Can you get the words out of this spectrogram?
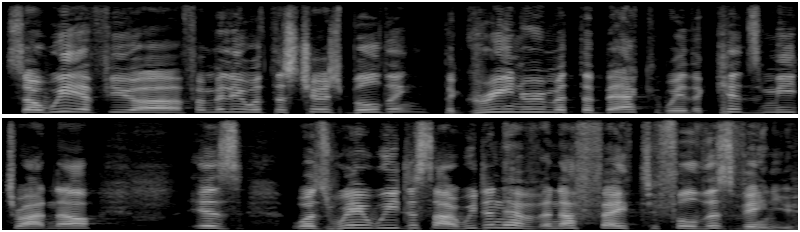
So we, if you are familiar with this church building, the green room at the back where the kids meet right now, is was where we decided we didn't have enough faith to fill this venue.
